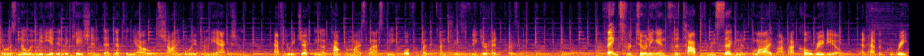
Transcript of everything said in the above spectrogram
There was no immediate indication that Netanyahu was shying away from the action after rejecting a compromise last week offered by the country's figurehead president. Thanks for tuning in to the Top 3 segment live on Hakol Radio and have a great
